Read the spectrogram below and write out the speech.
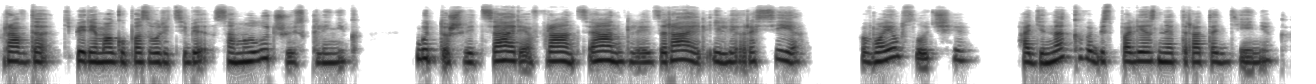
Правда, теперь я могу позволить себе самую лучшую из клиник. Будь то Швейцария, Франция, Англия, Израиль или Россия. В моем случае одинаково бесполезная трата денег.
